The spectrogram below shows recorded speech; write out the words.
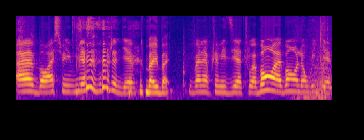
Euh, bon, à suivre. Merci beaucoup, Geneviève. bye bye. Bon après-midi à toi. Bon, euh, bon long week-end.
